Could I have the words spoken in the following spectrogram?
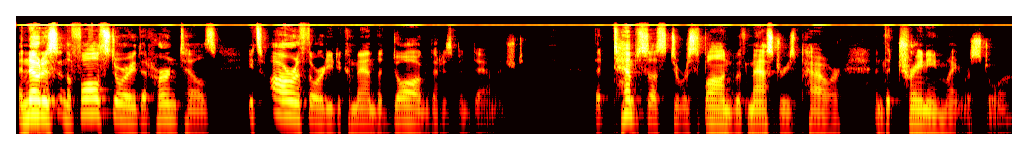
And notice in the fall story that Hearne tells, it's our authority to command the dog that has been damaged, that tempts us to respond with mastery's power, and that training might restore.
